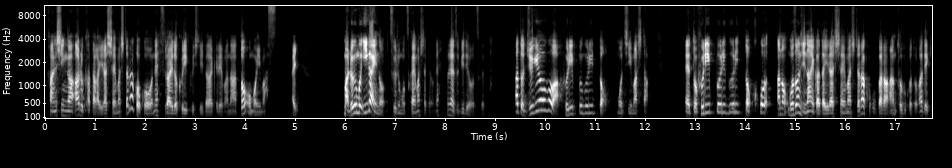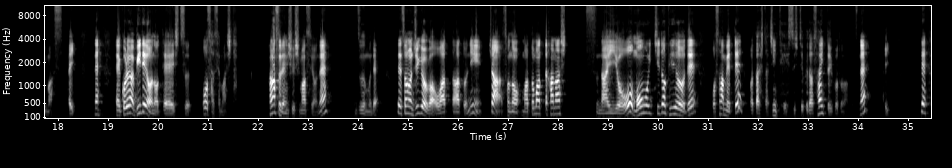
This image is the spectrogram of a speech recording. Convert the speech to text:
関心がある方がいらっしゃいましたら、ここをね、スライドクリックしていただければなと思います。はい。まあ、 Zoom 以外のツールも使いましたけどね、とりあえずビデオを作った。あと、授業後は Flipgrid を用いました。えっと、 Flipgrid、ここ、あの、ご存知ない方いらっしゃいましたら、ここからあの飛ぶことができます。はい。ね。これはビデオの提出をさせました。話す練習しますよね。 Zoom で。で、その授業が終わった後に、じゃあ、そのまとまって話す内容をもう一度ビデオで収めて私たちに提出してくださいということなんですね。はい。で、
